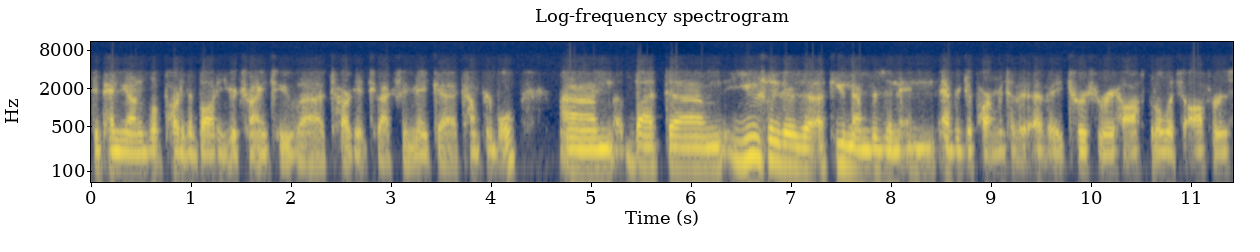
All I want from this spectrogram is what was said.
depending on what part of the body you're trying to uh, target to actually make uh, comfortable. Um, but um, usually there's a, a, few members in, in every department of a, of a, tertiary hospital which offers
